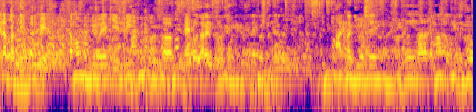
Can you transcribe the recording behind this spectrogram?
એના પ્રતિક રૂપે તમામ વકીલોએ કેફરી ભેટો ધારણ કર્યું છે. આજના દિવસે હું મારા તમામ વકીલ મિત્રો,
